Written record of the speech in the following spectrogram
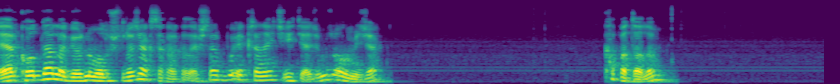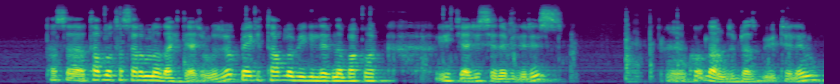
Eğer kodlarla görünüm oluşturacaksak arkadaşlar bu ekrana hiç ihtiyacımız olmayacak. Kapatalım. Tasa, tablo tasarımına da ihtiyacımız yok. Belki tablo bilgilerine bakmak ihtiyacı hissedebiliriz. Ee, kodlarımızı biraz büyütelim.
